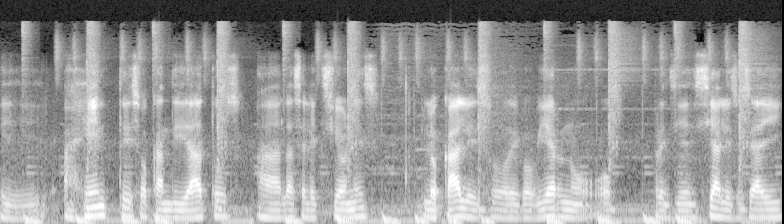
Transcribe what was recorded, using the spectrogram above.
eh, agentes o candidatos a las elecciones locales o de gobierno o presidenciales. O sea, hay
